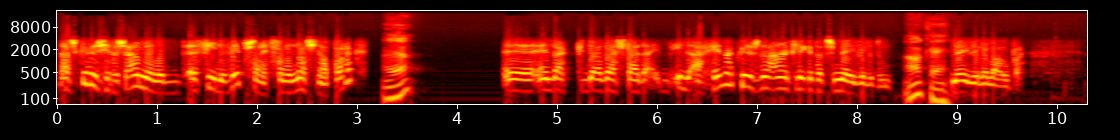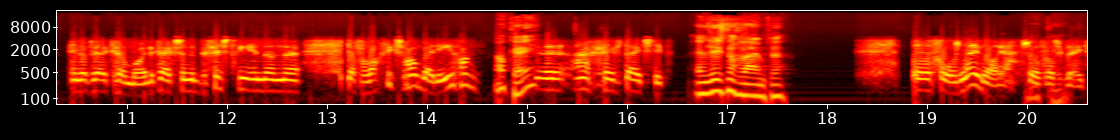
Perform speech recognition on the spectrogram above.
Nou, ze kunnen zich dus aanmelden eh, via de website van het Nationaal Park. Ja? Eh, en daar, daar, daar staat in de agenda kunnen ze dan aanklikken dat ze mee willen doen. Oké. Mee willen lopen. En dat werkt heel mooi. Dan krijgen ze een bevestiging en dan, eh, dan verwacht ik ze gewoon bij de ingang. Oké. De aangegeven tijdstip. En er is nog ruimte? Eh, volgens mij wel, ja. Zover als ik weet.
